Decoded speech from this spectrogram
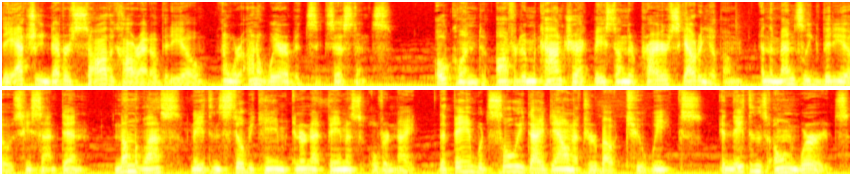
They actually never saw the Colorado video and were unaware of its existence. Oakland offered him a contract based on their prior scouting of him and the men's league videos he sent in. Nonetheless, Nathan still became internet famous overnight. The fame would slowly die down after about two weeks. In Nathan's own words,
